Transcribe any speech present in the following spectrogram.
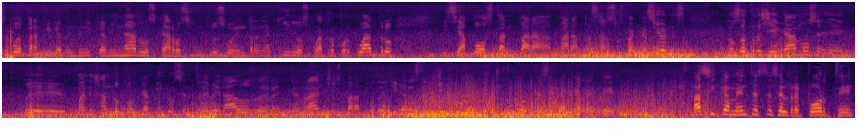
se puede prácticamente ni caminar, los carros incluso entran aquí, los 4x4, y se apostan para, para pasar sus vacaciones. Nosotros llegamos eh, eh, manejando por caminos entreverados de, de, ranchos para poder llegar hasta aquí, porque hay muchos cortes en la carretera. Básicamente este es el reporte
